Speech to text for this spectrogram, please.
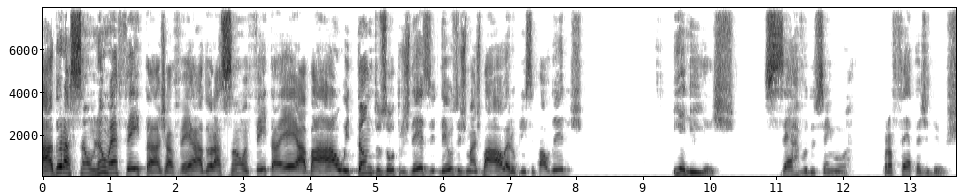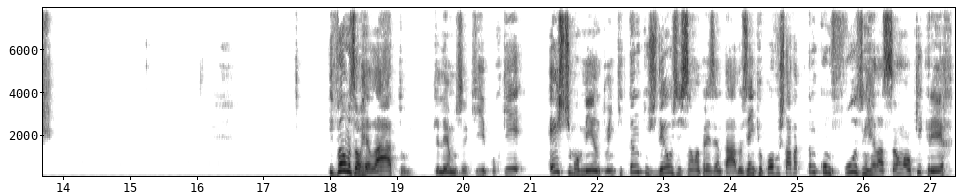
A adoração não é feita a Javé, a adoração é feita é a Baal e tantos outros deuses, mas Baal era o principal deles e Elias, servo do Senhor, profeta de Deus. E vamos ao relato que lemos aqui, porque este momento em que tantos deuses são apresentados, em que o povo estava tão confuso em relação ao que crer,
